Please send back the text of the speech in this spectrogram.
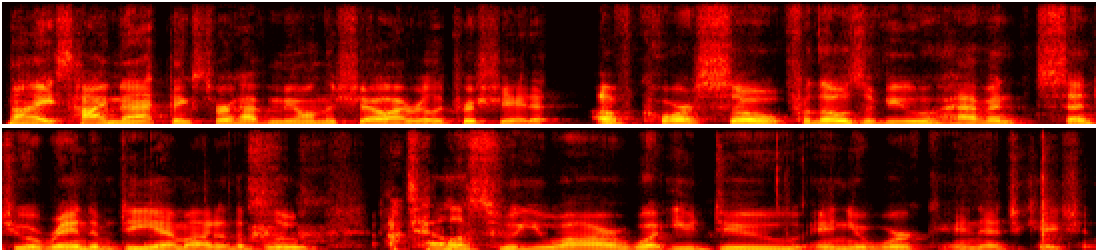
Nice. Hi, Matt. Thanks for having me on the show. I really appreciate it. Of course. So, for those of you who haven't sent you a random DM out of the blue, tell us who you are, what you do, and your work in education.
